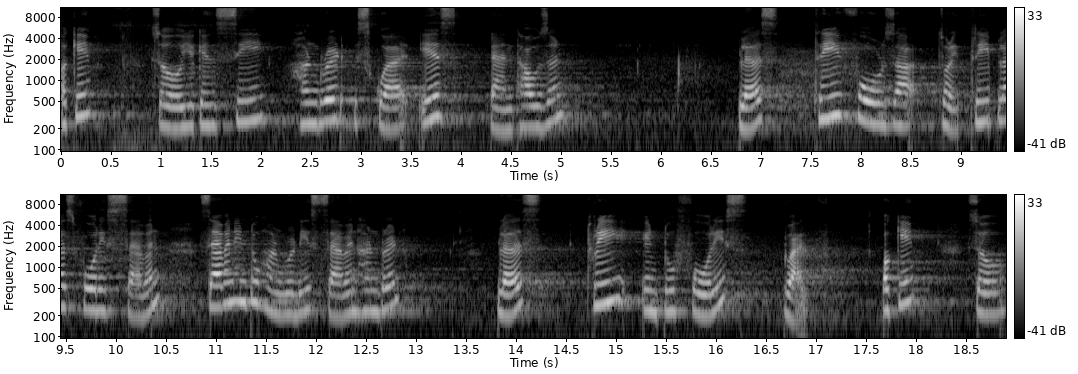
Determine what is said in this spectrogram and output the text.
okay? So you can see 100 square is 10,000 plus 3 4s are sorry 3 plus 4 is 7 7 into 100 is 700 plus 3 into 4 is 12 okay? So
